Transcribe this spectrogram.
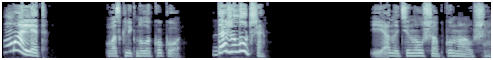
маллет!» — воскликнула Коко. «Даже лучше!» Я натянул шапку на уши.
